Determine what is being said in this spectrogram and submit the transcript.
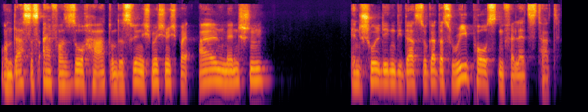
Und das ist einfach so hart. Und deswegen, ich möchte mich bei allen Menschen entschuldigen, die das sogar das Reposten verletzt hat.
